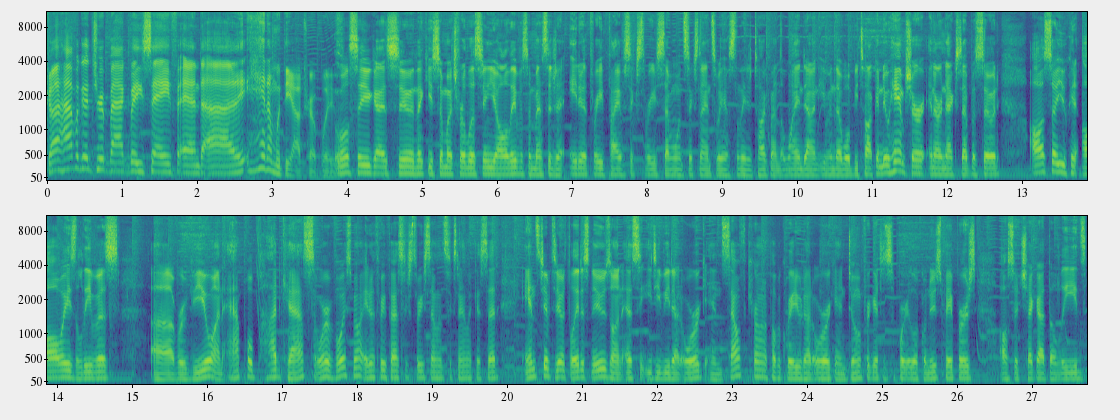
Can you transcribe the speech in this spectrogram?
Have a good trip back. Be safe, and uh, hit them with the outro, please. We'll see you guys soon. Thank you so much for listening. Y'all leave us a message at 803 563 7169 so we have something to talk about in the wind down, even though we'll be talking New Hampshire in our next episode. Also, you can always leave us a review on Apple Podcasts or a voicemail 803 563 7169, like I said. And stay up to date with the latest news on scetv.org and southcarolinapublicradio.org. And don't forget to support your local newspapers. Also, check out the Lede's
